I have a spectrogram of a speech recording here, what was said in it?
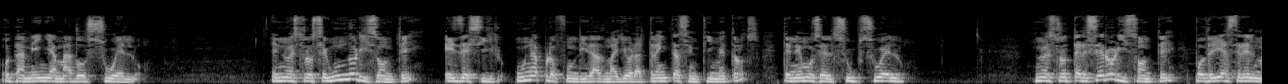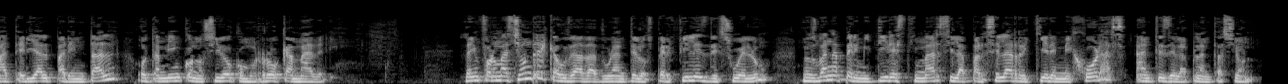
o también llamado suelo. En nuestro segundo horizonte, es decir, una profundidad mayor a 30 centímetros, tenemos el subsuelo. Nuestro tercer horizonte podría ser el material parental o también conocido como roca madre. La información recaudada durante los perfiles de suelo nos van a permitir estimar si la parcela requiere mejoras antes de la plantación.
